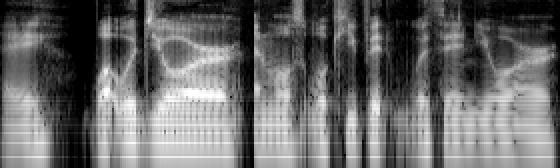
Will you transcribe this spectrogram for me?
hey, what would your and we'll we'll keep it within your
